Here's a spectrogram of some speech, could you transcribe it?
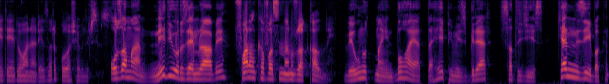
ED Doğaner yazarak ulaşabilirsiniz. O zaman ne diyoruz Emre abi? Funnel kafasından uzak kalmayın. Ve unutmayın bu hayatta hepimiz birer satıcıyız. Kendinize iyi bakın.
